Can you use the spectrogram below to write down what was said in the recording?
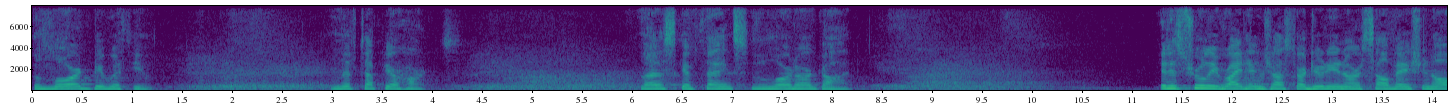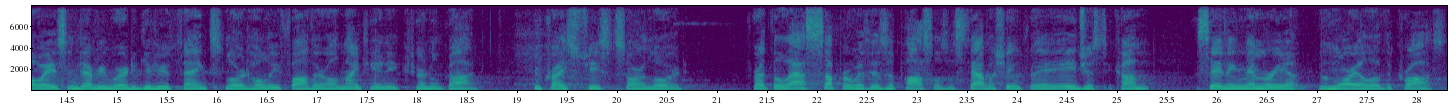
The Lord be with you. Lift up your hearts. Let us give thanks to the Lord our God. It is truly right and just, our duty and our salvation, always and everywhere to give you thanks, Lord, Holy Father, Almighty and Eternal God, through Christ Jesus our Lord. For at the Last Supper with his apostles, establishing for the ages to come the saving memory, uh, memorial of the cross,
